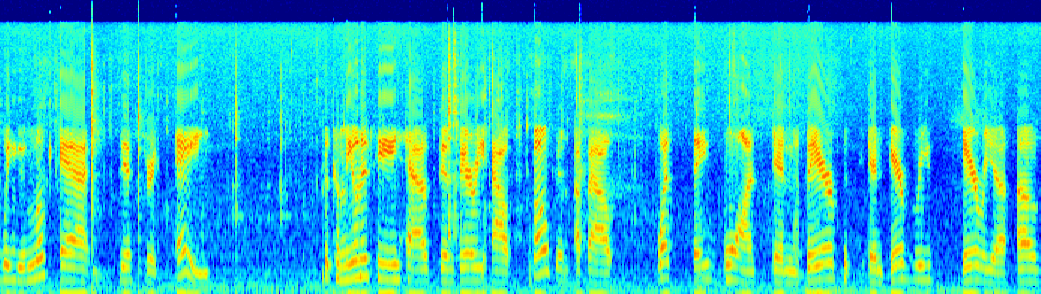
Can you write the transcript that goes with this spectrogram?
when you look at District Eight, the community has been very outspoken about what they want in their in every area of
